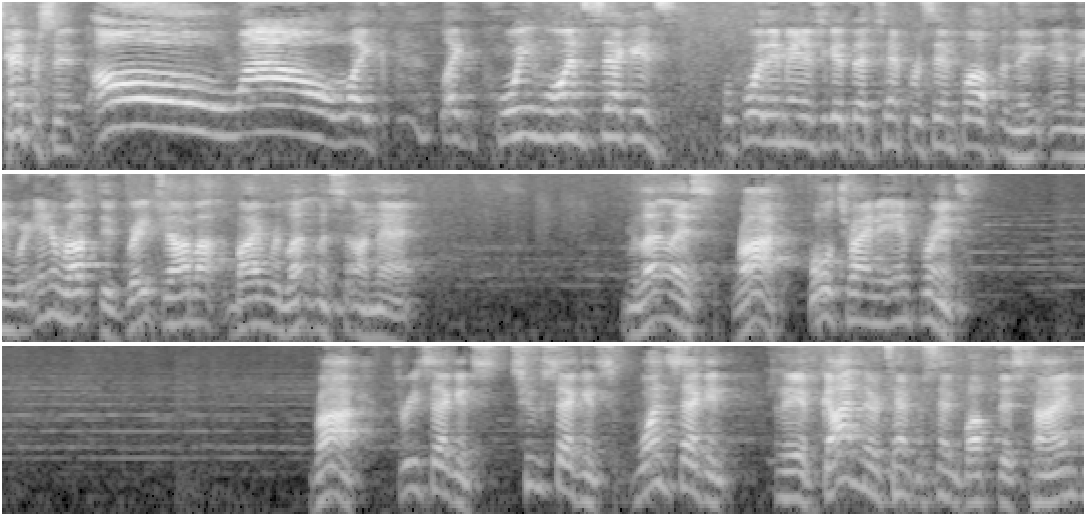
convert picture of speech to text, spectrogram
10%. Oh, wow! Like, like 0.1 seconds before they managed to get that 10% buff and they, and they were interrupted. Great job by Relentless on that. Relentless, Rock, both trying to imprint. Rock, 3 seconds, 2 seconds, 1 second, and they have gotten their 10% buff this time.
